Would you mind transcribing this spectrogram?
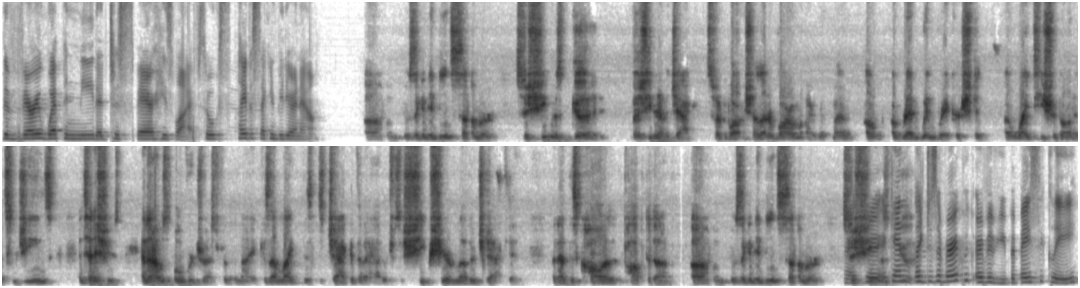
the very weapon needed to spare his life. So we'll play the second video now. Um, it was like an Indian summer, so she was good, but she didn't have a jacket. So I bought, I let her borrow my my a, a red windbreaker. She had a white T-shirt on and some jeans and tennis shoes. And then I was overdressed for the night because I liked this, jacket that I had, which was a sheep shear leather jacket that had this collar that popped up. Um, it was like an Indian summer. So Right, she so again, good. like just a very quick overview, but basically,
